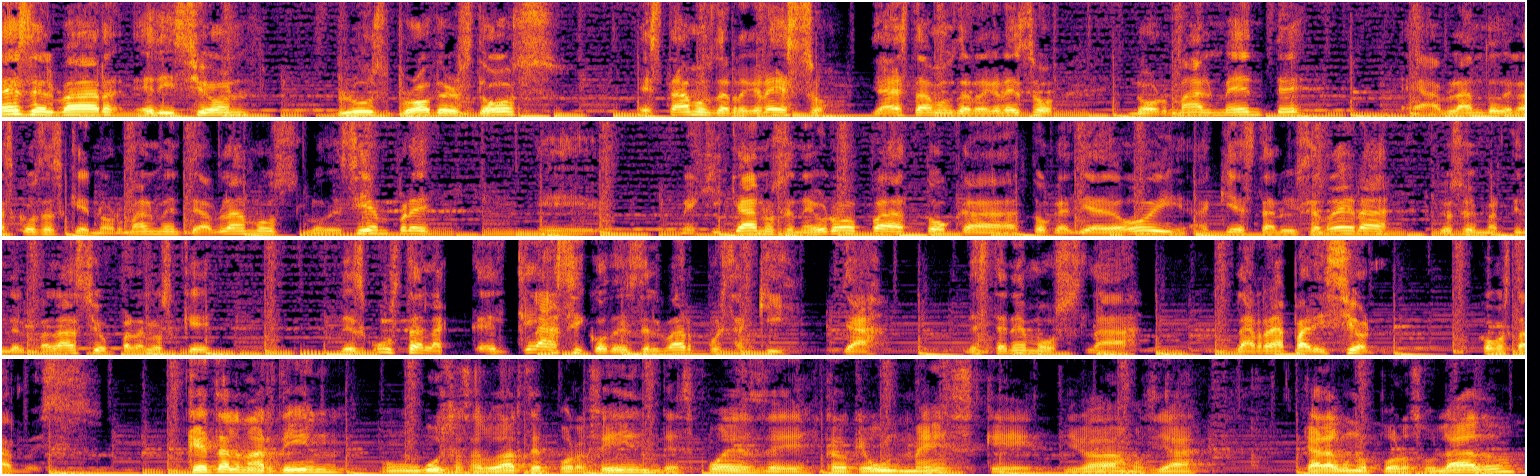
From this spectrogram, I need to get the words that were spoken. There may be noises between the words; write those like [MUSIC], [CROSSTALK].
Desde el bar, edición Blues Brothers 2. Estamos de regreso, ya estamos de regreso normalmente, eh, hablando de las cosas que normalmente hablamos, lo de siempre. Eh, mexicanos en Europa, toca, toca el día de hoy. Aquí está Luis Herrera, yo soy Martín del Palacio. Para los que les gusta el clásico desde el bar, pues aquí, ya, les tenemos la, la reaparición. ¿Cómo estás, Luis? ¿Qué tal, Martín? Un gusto saludarte por fin, después de creo que un mes que llevábamos ya cada uno por su lado,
